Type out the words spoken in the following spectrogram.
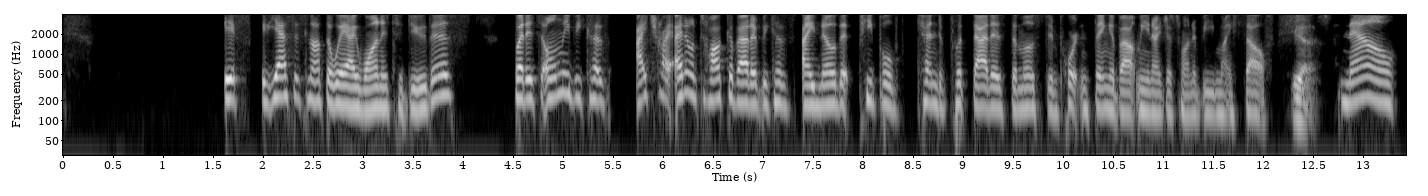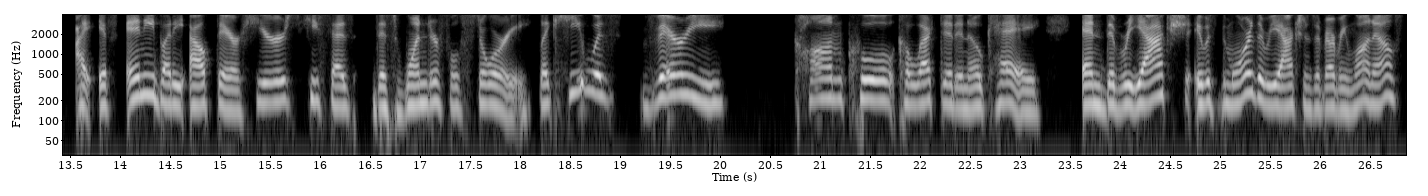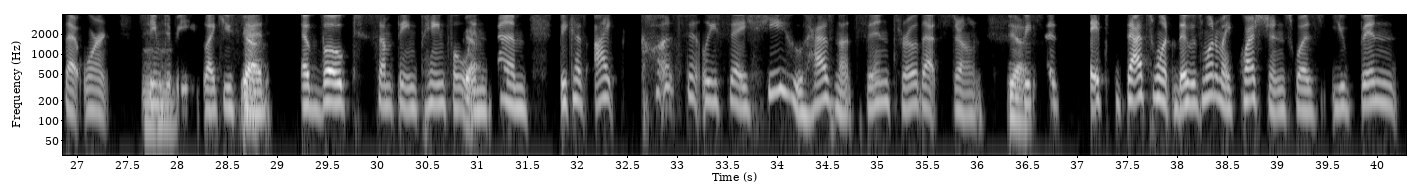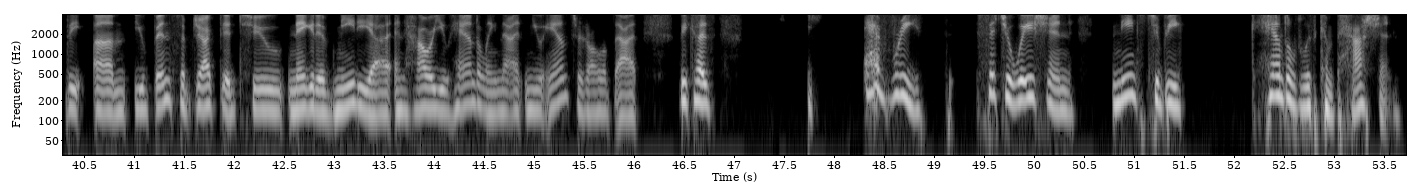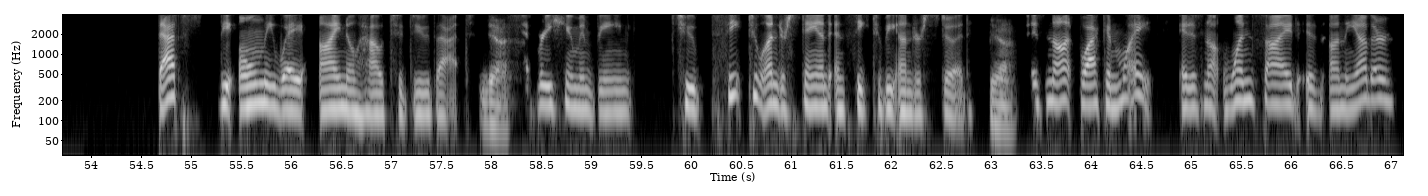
if yes it's not the way i wanted to do this but it's only because I try I don't talk about it because I know that people tend to put that as the most important thing about me and I just want to be myself. Yes. Now, I if anybody out there hears he says this wonderful story, like he was very calm, cool, collected and okay and the reaction it was the more the reactions of everyone else that weren't seemed mm-hmm. to be like you said yeah. evoked something painful yeah. in them because I constantly say, He who has not sinned, throw that stone. Yes. Because it that's what that was one of my questions was you've been the um you've been subjected to negative media and how are you handling that and you answered all of that because every situation needs to be handled with compassion that's the only way i know how to do that yes every human being to seek to understand and seek to be understood. Yeah. It's not black and white. It is not one side on the other.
